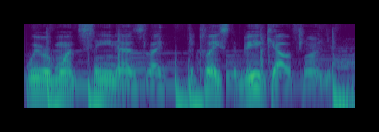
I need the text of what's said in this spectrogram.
We were once seen as like the place to be, California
